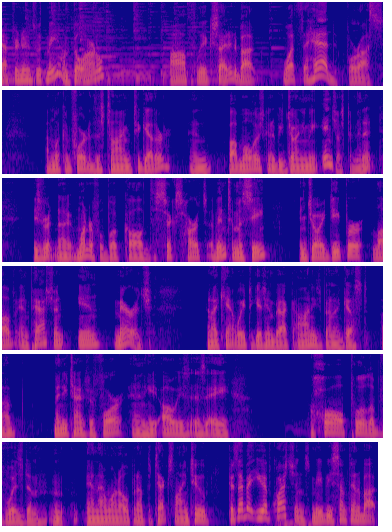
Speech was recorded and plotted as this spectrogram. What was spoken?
Afternoons with me. I'm Bill Arnold. Awfully excited about what's ahead for us. I'm looking forward to this time together, and Bob Moeller is going to be joining me in just a minute. He's written a wonderful book called The Six Hearts of Intimacy Enjoy Deeper Love and Passion in Marriage. And I can't wait to get him back on. He's been a guest uh, many times before, and he always is a whole pool of wisdom. Mm, And I want to open up the text line too, because I bet you have questions. Maybe something about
